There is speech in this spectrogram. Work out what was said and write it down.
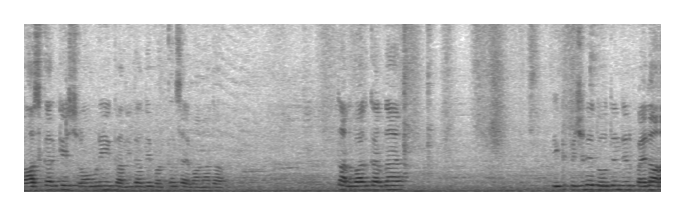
ਖਾਸ ਕਰਕੇ ਸ਼੍ਰੋਮਣੀ ਅਕਾਲੀ ਦਲ ਦੇ ਵਰਕਰ ਸਹਿਬਾਨਾਂ ਦਾ ਧੰਨਵਾਦ ਕਰਦਾ ਇੱਕ ਪਿਛਲੇ 2-3 ਦਿਨ ਪਹਿਲਾਂ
